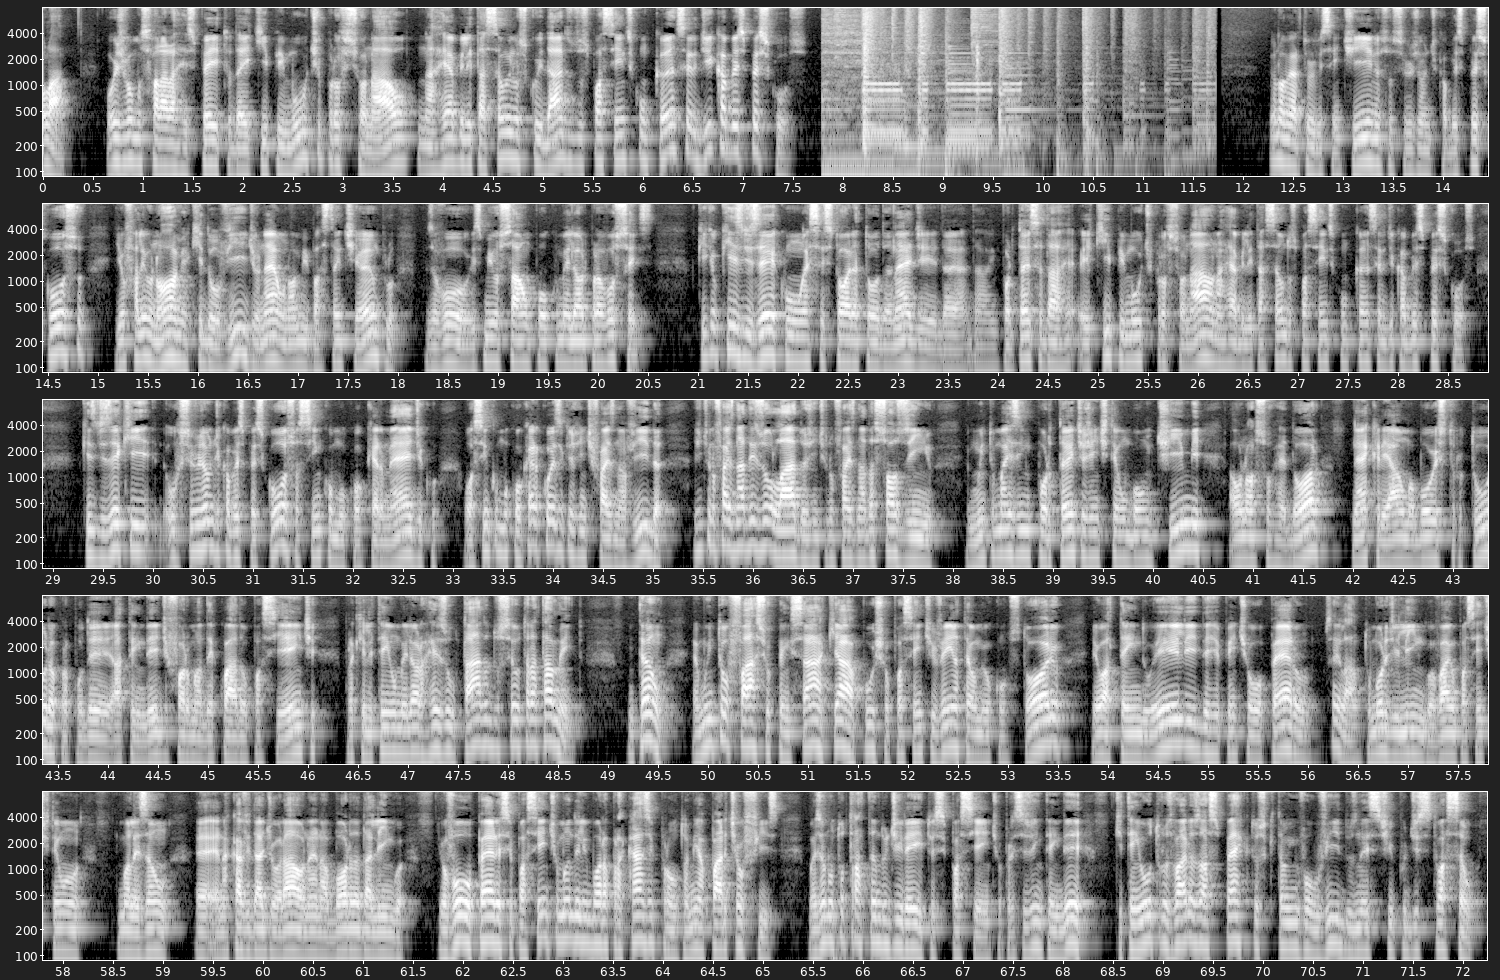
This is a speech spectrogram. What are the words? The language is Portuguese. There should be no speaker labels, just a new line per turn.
Olá, hoje vamos falar a respeito da equipe multiprofissional na reabilitação e nos cuidados dos pacientes com câncer de cabeça e pescoço. Meu nome é Arthur Vicentino, sou cirurgião de cabeça e pescoço e eu falei o nome aqui do vídeo, né, um nome bastante amplo, mas eu vou esmiuçar um pouco melhor para vocês. O que, que, eu quis dizer com essa história toda, né, de, da, da, importância da equipe multiprofissional na reabilitação dos pacientes com câncer de cabeça e pescoço? Quis dizer que o cirurgião de cabeça e pescoço, assim como qualquer médico, ou assim como qualquer coisa que a gente faz na vida, a gente não faz nada isolado, a gente não faz nada sozinho. É muito mais importante a gente ter um bom time ao nosso redor, né, criar uma boa estrutura para poder atender de forma adequada o paciente, para que ele tenha o melhor resultado do seu tratamento. Então, é muito fácil pensar que, ah, puxa, o paciente vem até o meu consultório, eu atendo ele de repente eu opero, sei lá, um tumor de língua, vai, um paciente que tem uma lesão é, na cavidade oral, né, na borda da língua. Eu vou opero esse paciente, mando ele embora para casa e pronto, a minha parte eu fiz. Mas eu não estou tratando direito esse paciente, eu preciso entender que tem outros vários aspectos que estão envolvidos nesse tipo de situação.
